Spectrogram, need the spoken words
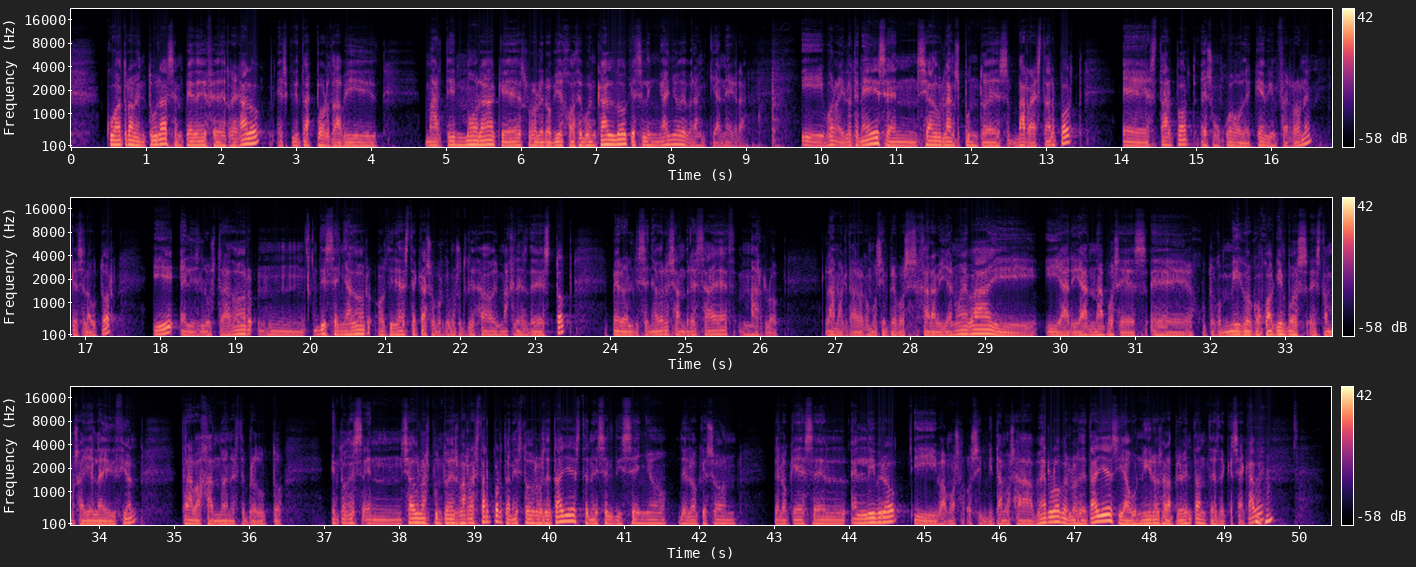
cuatro aventuras en PDF de regalo, escritas por David Martín Mora, que es rolero viejo hace buen caldo, que es el engaño de Branquia Negra. Y bueno, ahí lo tenéis en shadowlands.es barra Starport. Eh, Starport es un juego de Kevin Ferrone, que es el autor, y el ilustrador, mm, diseñador, os diré en este caso porque hemos utilizado imágenes de stock, pero el diseñador es Andrés Saez Marlock. La maquetadora, como siempre, pues es Jara Villanueva y, y Ariadna, pues es, eh, junto conmigo y con Joaquín, pues estamos ahí en la edición, trabajando en este producto. Entonces, en shadowlands.es barra Starport tenéis todos los detalles, tenéis el diseño de lo que son, de lo que es el, el libro y vamos, os invitamos a verlo, ver los detalles y a uniros a la preventa antes de que se acabe,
